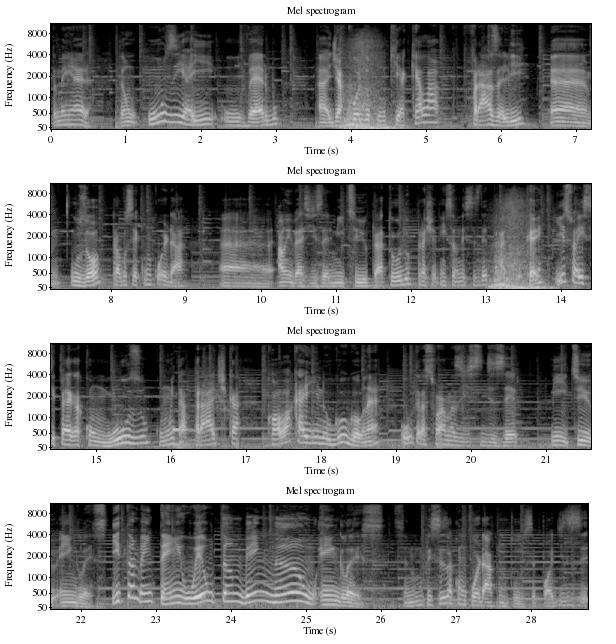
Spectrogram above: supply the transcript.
Também era. Então use aí o verbo uh, de acordo com que aquela frase ali uh, usou para você concordar. Uh, ao invés de dizer me too para tudo, preste atenção nesses detalhes, ok? Isso aí se pega com uso, com muita prática, coloca aí no Google, né? Outras formas de se dizer me too em inglês. E também tem o eu também não em inglês. Você não precisa concordar com tudo, você pode dizer,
